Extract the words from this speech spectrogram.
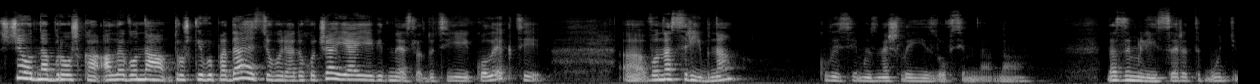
Ще одна брошка, але вона трошки випадає з цього ряду, хоча я її віднесла до цієї колекції. Е, Вона срібна. Колись ми знайшли її зовсім на, на, на землі серед будь...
